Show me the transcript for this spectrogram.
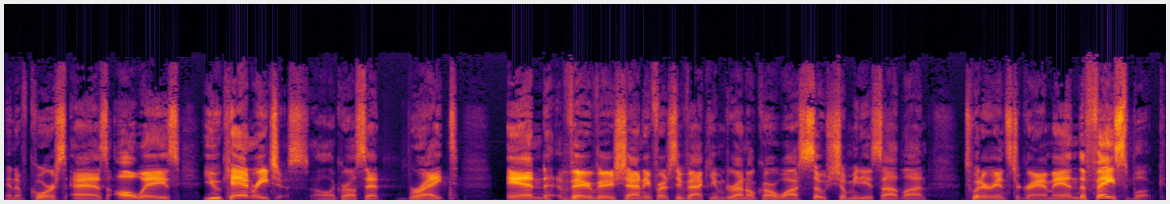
And of course, as always, you can reach us all across that bright and very, very shiny, freshly vacuumed Rhino Car Wash social media sideline, Twitter, Instagram, and the Facebook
